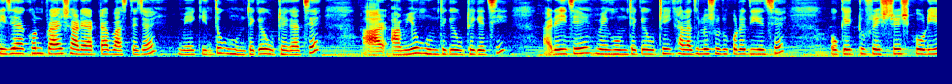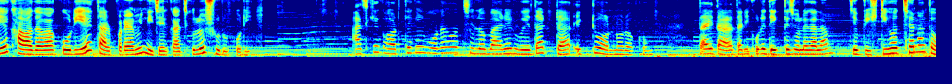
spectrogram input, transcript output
এই যে এখন প্রায় সাড়ে আটটা বাজতে যায়। মেয়ে কিন্তু ঘুম থেকে উঠে গেছে আর আমিও ঘুম থেকে উঠে গেছি। আর এই যে মেয়ে ঘুম থেকে উঠেই খেলাধুলো শুরু করে দিয়েছে। ওকে একটু ফ্রেশ ফ্রেশ করিয়ে খাওয়া দাওয়া করিয়ে তারপরে আমি নিজের কাজগুলো শুরু করি। আজকে ঘর থেকেই মনে হচ্ছিল বাইরের ওয়েদারটা একটু অন্যরকম। তাই তাড়াতাড়ি করে দেখতে চলে গেলাম যে বৃষ্টি হচ্ছে না তো।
